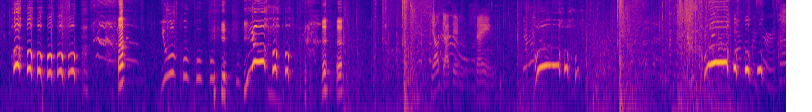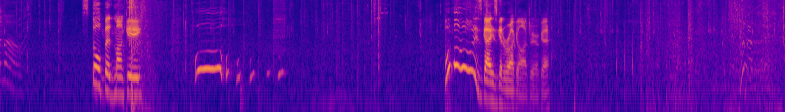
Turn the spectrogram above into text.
You. Yo! Y'all goddamn insane. Reserves are low. Stupid monkey. This guy, he's got a rocket launcher, okay?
